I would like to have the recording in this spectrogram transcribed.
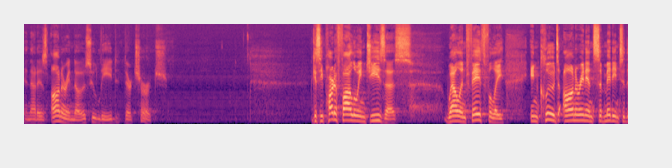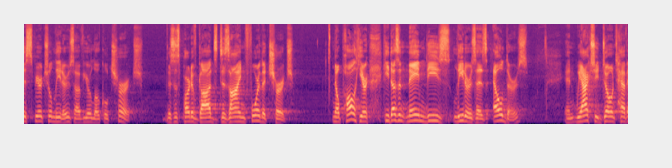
and that is honoring those who lead their church. Because, see, part of following Jesus well and faithfully includes honoring and submitting to the spiritual leaders of your local church. This is part of God's design for the church. Now, Paul here, he doesn't name these leaders as elders, and we actually don't have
